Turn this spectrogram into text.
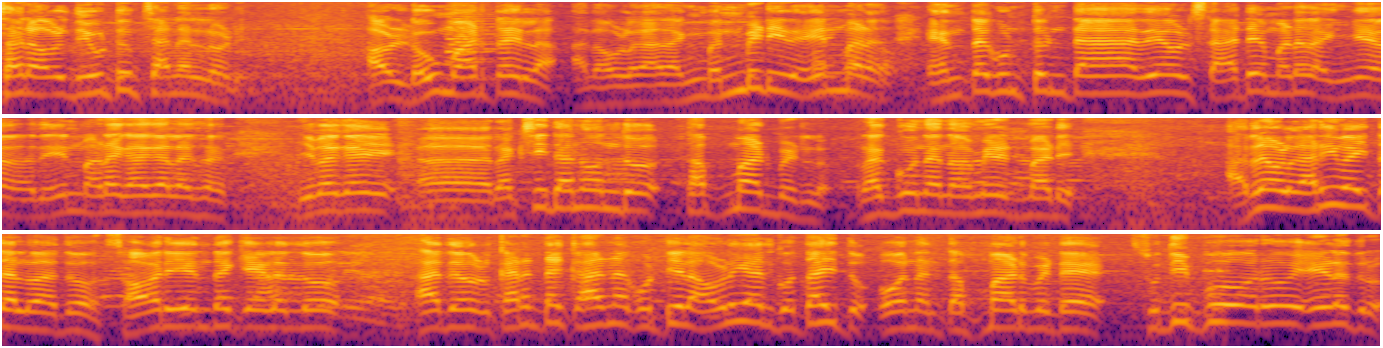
ಸರ್ ಅವಳದ್ದು ಯೂಟ್ಯೂಬ್ ಚಾನೆಲ್ ನೋಡಿ. ಅವಳು ಡೌ ಮಾಡ್ತಾ ಇಲ್ಲ. ಅದು ಅವಳು ಅದು ಹಂಗೆ ಬಂದ್ಬಿಟ್ಟಿದೆ. ಏನು ಮಾಡೋದು ಎಂತ ಗುಂಟುಂಟ? ಅದೇ ಅವಳು ಸ್ಟಾರ್ಟೇ ಮಾಡೋದು ಹಂಗೆ ಅದೇನು ಮಾಡೋಕ್ಕಾಗಲ್ಲ ಸರ್. ಇವಾಗ ರಕ್ಷಿತಾನು ಒಂದು ತಪ್ಪು ಮಾಡಿಬಿಡ್ಲು ರಘುನ ನಾಮಿನೇಟ್ ಮಾಡಿ. ಆದರೆ ಅವಳಿಗೆ ಅರಿವಾಯ್ತಲ್ವ ಅದು? ಸಾರಿ ಅಂತ ಕೇಳಲು ಅದು ಅವಳು ಕರೆಕ್ಟಾಗಿ ಕಾರಣ ಕೊಟ್ಟಿಲ್ಲ. ಅವಳಿಗೆ ಅದು ಗೊತ್ತಾಯ್ತು. ಓ ನಾನು ತಪ್ಪು ಮಾಡಿಬಿಟ್ಟೆ. ಸುದೀಪು ಅವರು ಹೇಳಿದ್ರು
